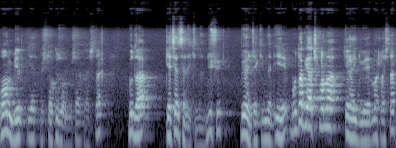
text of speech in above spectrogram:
11.79 olmuş arkadaşlar. Bu da geçen senekinden düşük, bir öncekinden iyi. Burada bir açıklama gereği duyuyorum arkadaşlar.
